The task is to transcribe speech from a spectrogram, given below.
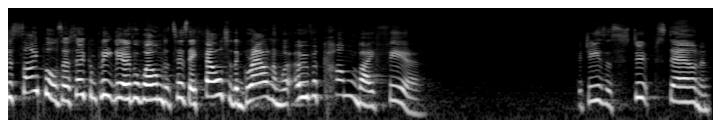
disciples are so completely overwhelmed, it says they fell to the ground and were overcome by fear. But Jesus stoops down and,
